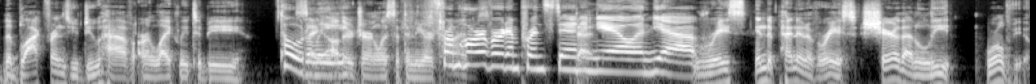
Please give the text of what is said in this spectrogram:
the black friends you do have are likely to be totally other journalists at the New York Times. from Times. Harvard and Princeton and Yale and yeah, race independent of race share that elite worldview.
